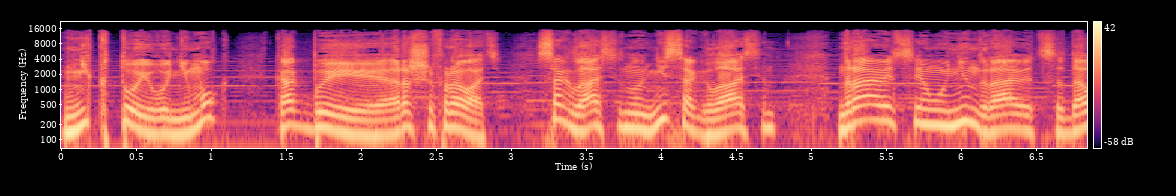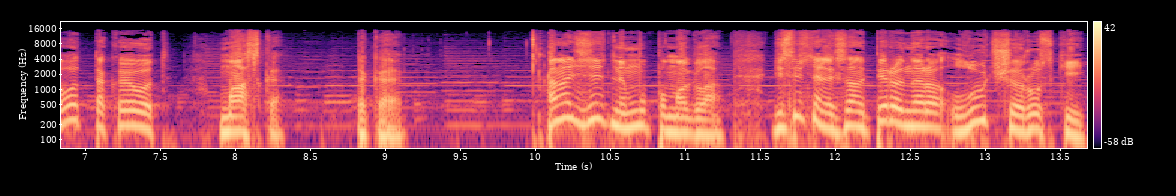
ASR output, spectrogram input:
Никто его не мог как бы расшифровать. Согласен он, не согласен, нравится ему, не нравится. Да вот такая вот маска такая. Она действительно ему помогла. Действительно, Александр I, наверное, лучший русский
